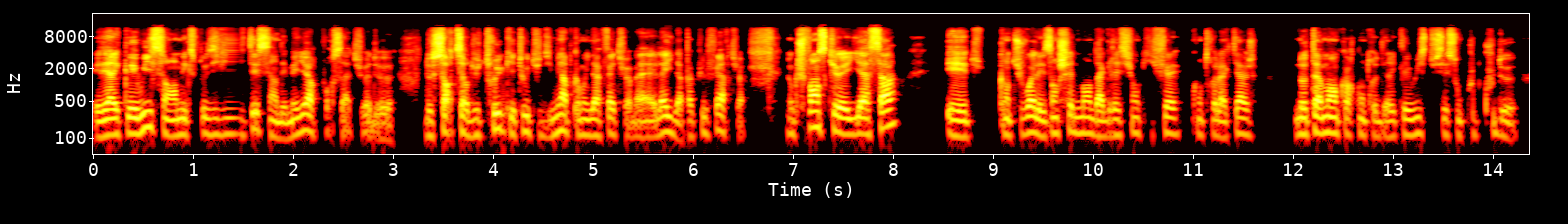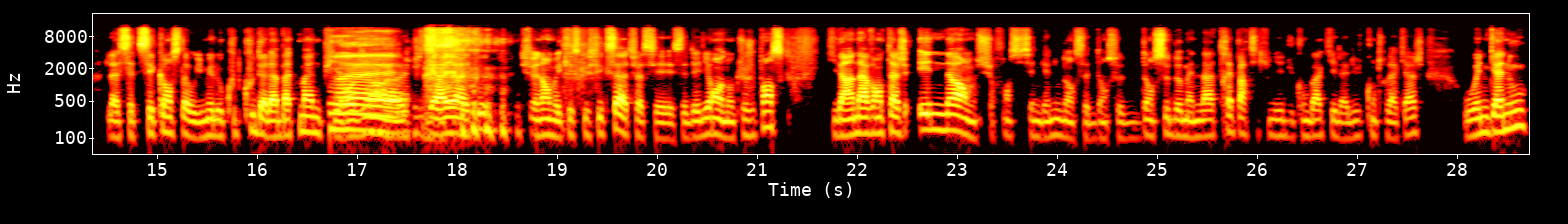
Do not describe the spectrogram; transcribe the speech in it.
Et Derrick Lewis en explosivité, c'est un des meilleurs pour ça, tu vois, de, sortir du truc et tout. Tu te dis merde, comment il a fait, tu vois. Ben, là, il n'a pas pu le faire, tu vois. Donc je pense qu'il y a ça. Et tu, quand tu vois les enchaînements d'agressions qu'il fait contre la cage, notamment encore contre Derrick Lewis, tu sais, son coup de coude, là, cette séquence là où il met le coup de coude à la Batman, puis il revient euh, juste derrière et tout. tu fais non, mais qu'est-ce que c'est que ça? Tu vois, c'est délirant. Donc, je pense qu'il a un avantage énorme sur Francis Nganou dans, cette, dans ce, dans ce domaine-là, très particulier du combat qui est la lutte contre la cage, où Nganou,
